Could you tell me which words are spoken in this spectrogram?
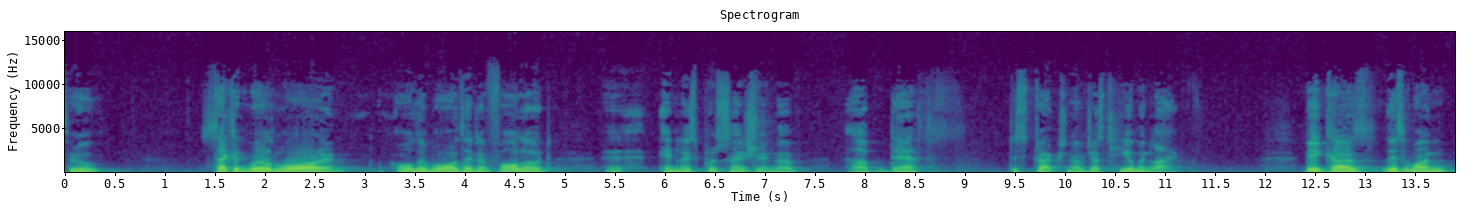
through Second World War and all the wars that have followed, uh, endless procession of, of death, destruction of just human life. Because this one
